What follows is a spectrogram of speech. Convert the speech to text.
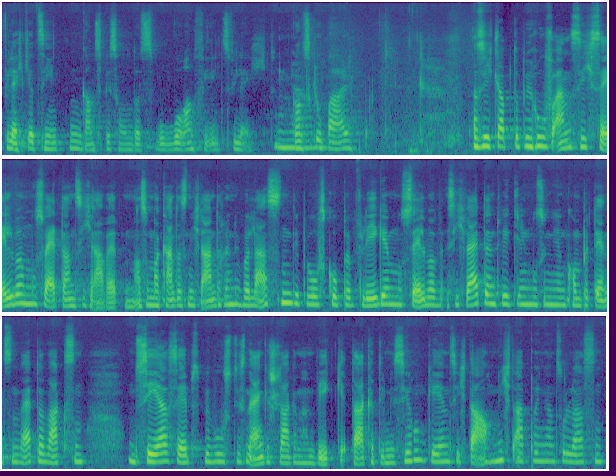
vielleicht Jahrzehnten ganz besonders? Woran fehlt es vielleicht? Ja. Ganz global? Also ich glaube, der Beruf an sich selber muss weiter an sich arbeiten. Also man kann das nicht anderen überlassen. Die Berufsgruppe Pflege muss selber sich weiterentwickeln, muss in ihren Kompetenzen weiter wachsen und sehr selbstbewusst diesen eingeschlagenen Weg der Akademisierung gehen, sich da auch nicht abbringen zu lassen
